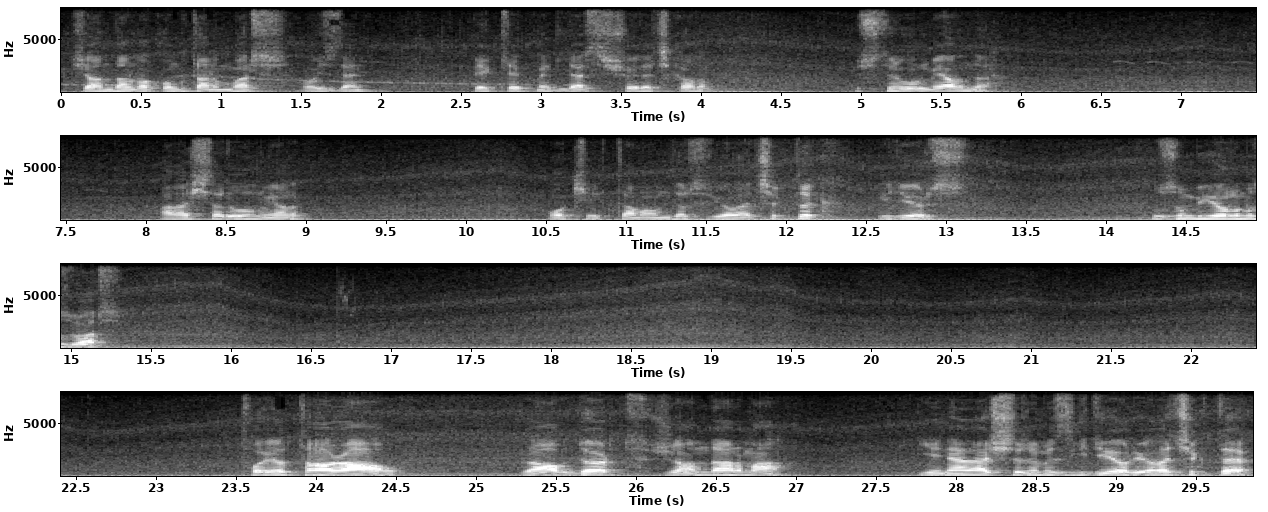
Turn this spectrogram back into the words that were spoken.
jandarma komutanım var. O yüzden bekletmediler. Şöyle çıkalım. Üstünü vurmayalım da. Araçları vurmayalım. Okey tamamdır. Yola çıktık. Gidiyoruz. Uzun bir yolumuz var. Toyota RAV RAV4 jandarma yeni araçlarımız gidiyor yola çıktı.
